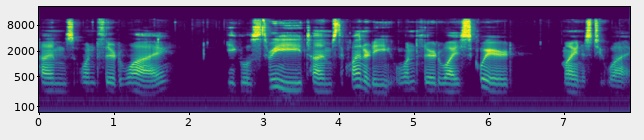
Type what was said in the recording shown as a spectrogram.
times 1 third y equals 3 times the quantity 1 third y squared minus 2y.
